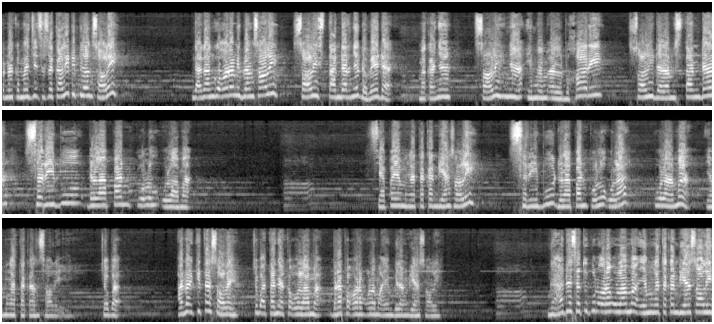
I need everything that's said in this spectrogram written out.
pernah ke masjid sesekali dibilang solih, nggak ganggu orang dibilang solih, solih standarnya udah beda. Makanya solihnya Imam Al Bukhari solih dalam standar 1080 ulama. Siapa yang mengatakan dia solih? 1080 ula, ulama yang mengatakan solih. Coba, anak kita soleh. Coba tanya ke ulama, berapa orang ulama yang bilang dia solih? Nggak ada satupun orang ulama yang mengatakan dia solih.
